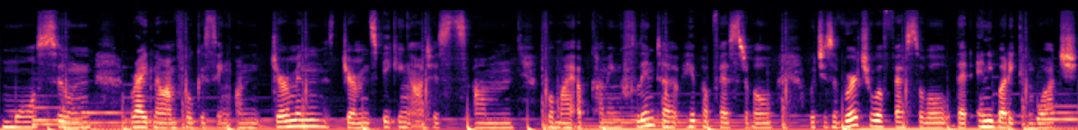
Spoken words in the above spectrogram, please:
more soon. Right now, I'm focusing on German, German speaking artists um, for my upcoming Flinta Hip Hop Festival, which is a virtual festival that anybody can watch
